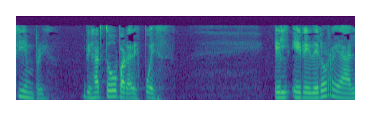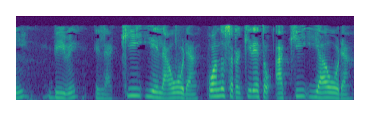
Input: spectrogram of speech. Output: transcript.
siempre, dejar todo para después. El heredero real vive el aquí y el ahora. ¿Cuándo se requiere esto? Aquí y ahora.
